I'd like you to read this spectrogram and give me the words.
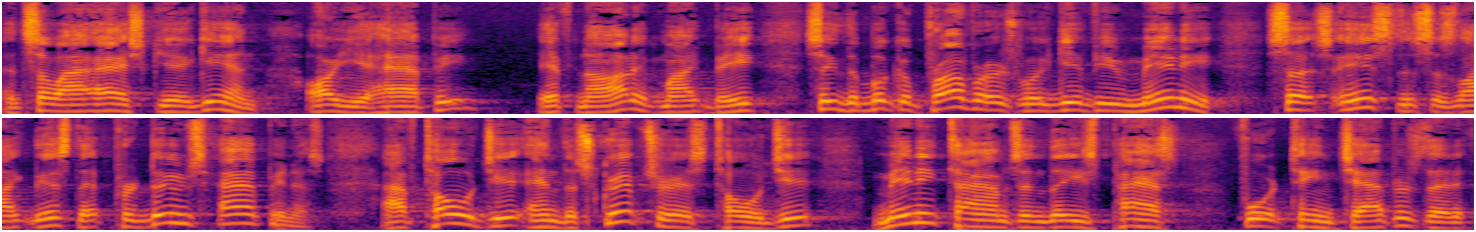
And so I ask you again, are you happy? If not, it might be. See, the book of Proverbs will give you many such instances like this that produce happiness. I've told you, and the scripture has told you many times in these past 14 chapters that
